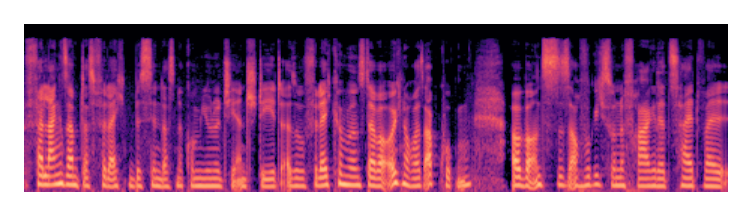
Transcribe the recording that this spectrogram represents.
verlangsamt das vielleicht ein bisschen, dass eine Community entsteht. Also vielleicht können wir uns da bei euch noch was abgucken. Aber bei uns ist es auch wirklich so eine Frage der Zeit, weil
